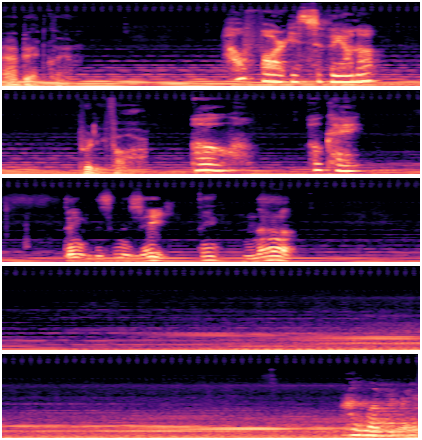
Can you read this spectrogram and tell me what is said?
I bet, Clem. How far is Savannah? Pretty far. Oh, okay. Denk, dit is in de zee. Denk na.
